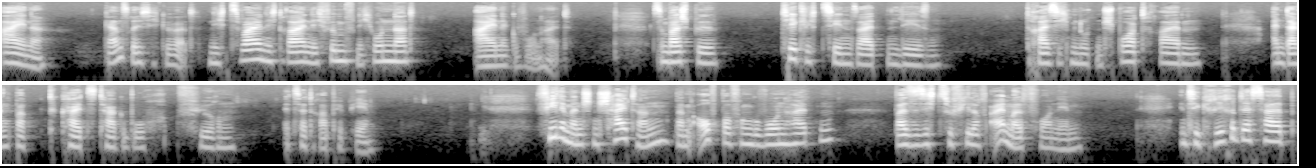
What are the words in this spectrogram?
Eine. Ganz richtig gehört. Nicht zwei, nicht drei, nicht fünf, nicht hundert. Eine Gewohnheit. Zum Beispiel täglich zehn Seiten lesen 30 Minuten Sport treiben, ein Dankbarkeitstagebuch führen, etc. pp. Viele Menschen scheitern beim Aufbau von Gewohnheiten, weil sie sich zu viel auf einmal vornehmen. Integriere deshalb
